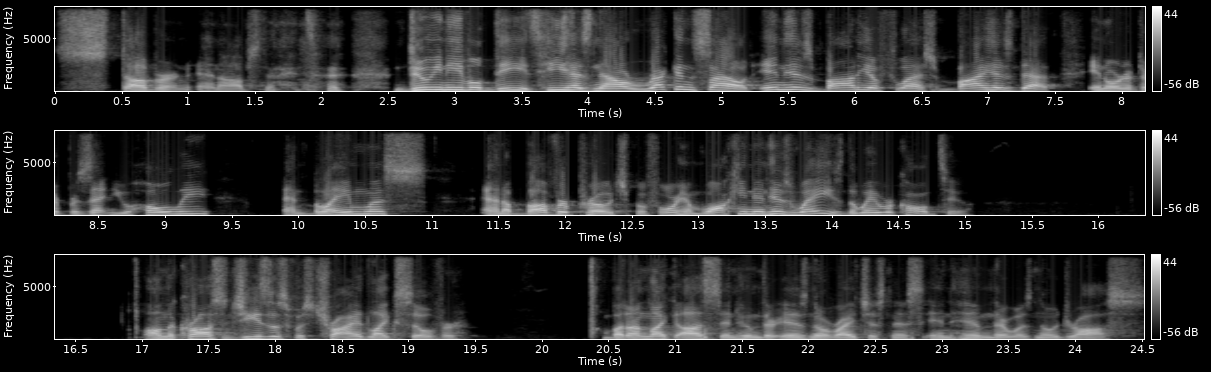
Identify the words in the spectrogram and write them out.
stubborn and obstinate, doing evil deeds, he has now reconciled in his body of flesh by his death in order to present you holy and blameless and above reproach before him, walking in his ways the way we're called to. On the cross, Jesus was tried like silver. But unlike us, in whom there is no righteousness, in him there was no dross.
